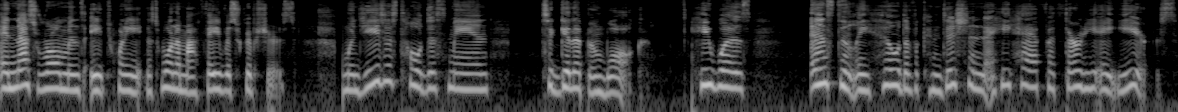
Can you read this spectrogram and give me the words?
and that's Romans 8 28. That's one of my favorite scriptures. When Jesus told this man to get up and walk, he was instantly healed of a condition that he had for 38 years.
